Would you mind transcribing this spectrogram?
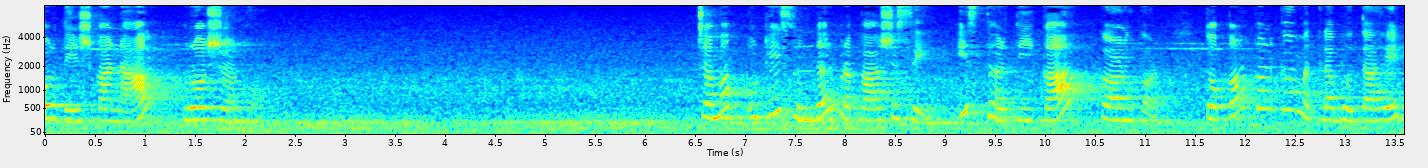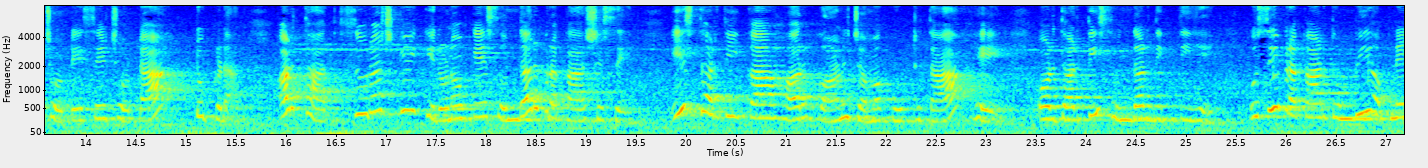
और देश का नाम रोशन हो। चमक उठे सुंदर प्रकाश से, इस धरती का कण कण तो कण कण का मतलब होता है छोटे से छोटा टुकड़ा, अर्थात सूरज के किरणों के सुंदर प्रकाश से। इस धरती का हर कण चमक उठता है और धरती सुंदर दिखती है। उसी प्रकार तुम भी अपने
